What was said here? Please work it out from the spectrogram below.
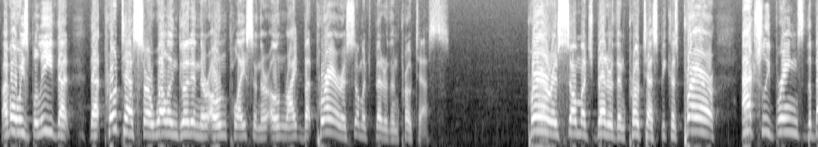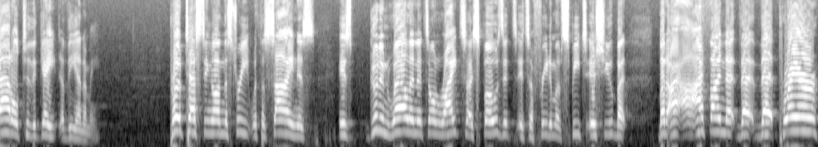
I've always believed that that protests are well and good in their own place, in their own right, but prayer is so much better than protests. Prayer is so much better than protests because prayer actually brings the battle to the gate of the enemy. Protesting on the street with a sign is, is good and well in its own rights. I suppose it's, it's a freedom of speech issue, but, But I, I find that, that, that prayer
